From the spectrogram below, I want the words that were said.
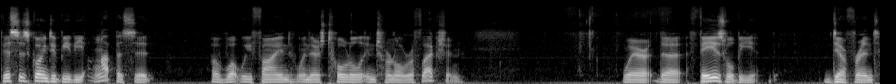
this is going to be the opposite of what we find when there's total internal reflection, where the phase will be different,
